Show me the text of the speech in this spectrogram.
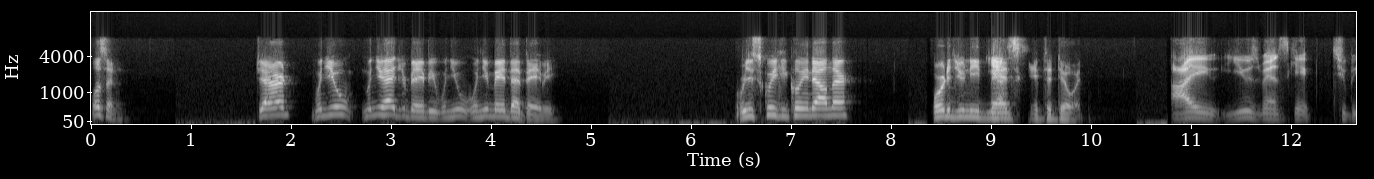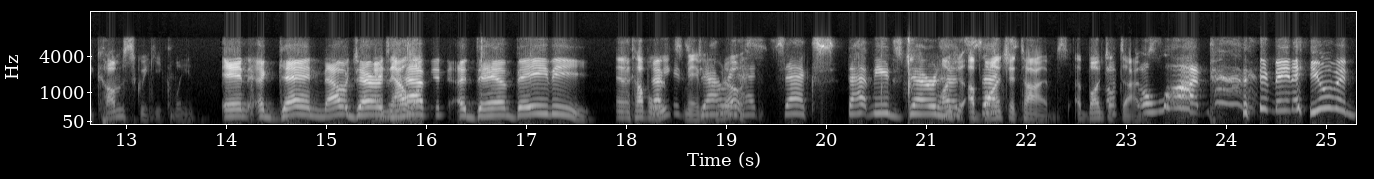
listen. Jared, when you when you had your baby, when you when you made that baby, were you squeaky clean down there? Or did you need yes. Manscaped to do it? I used Manscaped to become squeaky clean. And again, now Jared's now having look. a damn baby in a couple that weeks, maybe. Jared Who knows? had sex. That means Jared bunch, had a sex. bunch of times. A bunch a, of times. A lot. it made a human.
